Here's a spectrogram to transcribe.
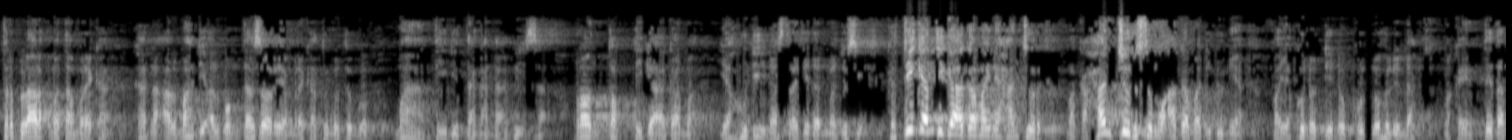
terbelalak mata mereka karena Al-Mahdi Al-Muntazar yang mereka tunggu-tunggu mati di tangan Nabi Isa. Rontok tiga agama, Yahudi, Nasrani dan Majusi. Ketika tiga agama ini hancur, maka hancur semua agama di dunia. Fayakunu dinu kulluhu lillah. Maka yang tetap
